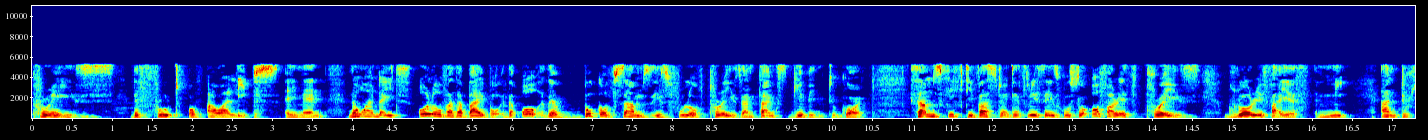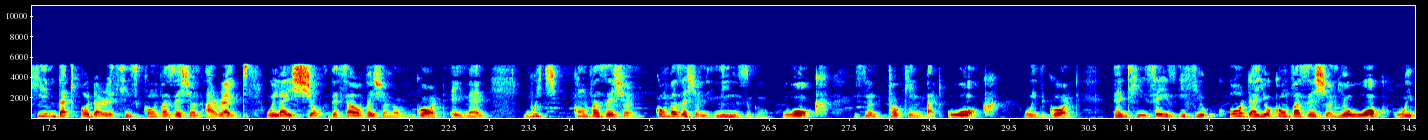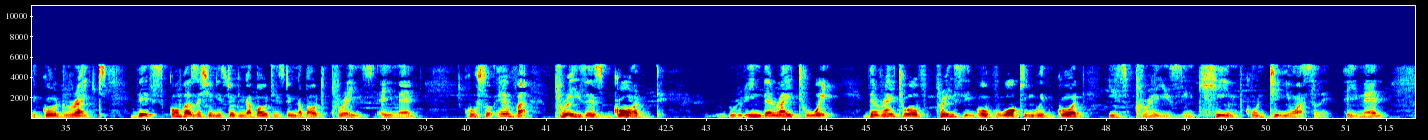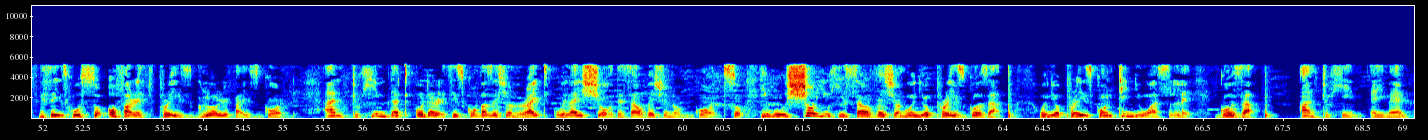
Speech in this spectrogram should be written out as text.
praise the fruit of our lips. Amen. No wonder it's all over the Bible. The, all, the book of Psalms is full of praise and thanksgiving to God. Psalms 50 verse 23 says, Whoso offereth praise glorifieth me. And to him that ordereth his conversation aright will I show the salvation of God. Amen. Which conversation? Conversation means walk. It's not talking, but walk with God. And he says, if you order your conversation, your walk with God right, this conversation is talking about is talking about praise. Amen. Whosoever praises God in the right way, the right way of praising, of walking with God is praising Him continuously. Amen. He says, Whoso offereth praise glorifies God and to him that ordereth his conversation right will I show the salvation of God. So he will show you his salvation when your praise goes up, when your praise continuously goes up unto him. Amen.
